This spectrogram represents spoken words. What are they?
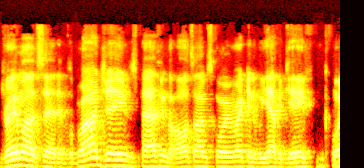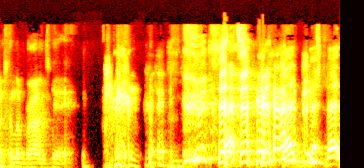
Draymond said, "If LeBron James is passing the all-time scoring record, and we have a game going to LeBron's game." That's that, that, that,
